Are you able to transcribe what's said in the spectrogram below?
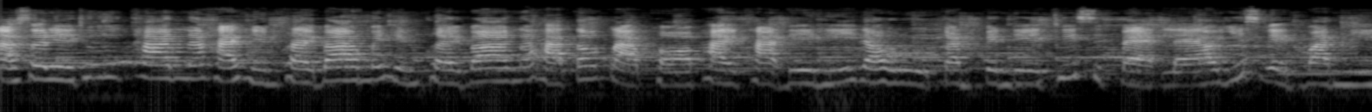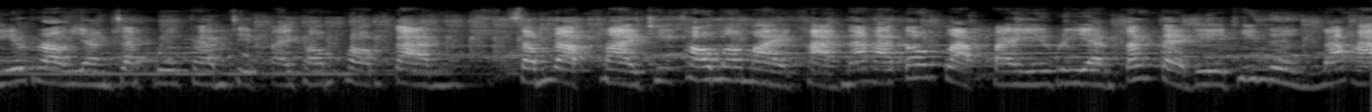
ราบสวัสดีทุกทุกๆท่านนะคะ เห็นใครบ้างไม่เห็นใครบ้างนะคะ ต้องกราบขออภัยค่ะเดย์นี้เราอยู่กันเป็นเดย์ที่ 18 แล้ว 21 วันนี้เรายังจะโปรแกรมจิตไปพร้อมๆกันสำหรับใครที่เข้ามาใหม่ค่ะนะคะ ต้องกลับไปเรียนตั้งแต่เดย์ที่ 1 นะคะ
